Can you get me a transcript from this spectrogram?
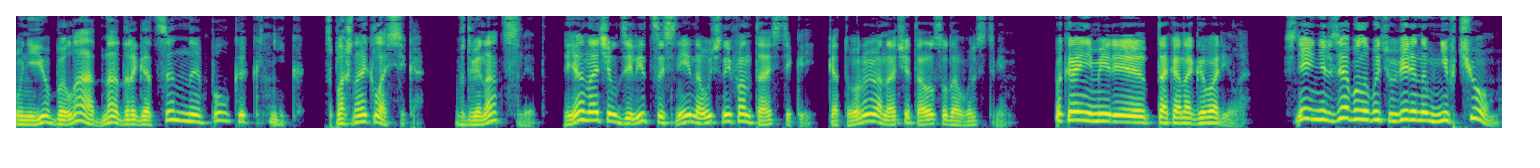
У нее была одна драгоценная полка книг, сплошная классика. В 12 лет я начал делиться с ней научной фантастикой, которую она читала с удовольствием. По крайней мере, так она говорила. С ней нельзя было быть уверенным ни в чем.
